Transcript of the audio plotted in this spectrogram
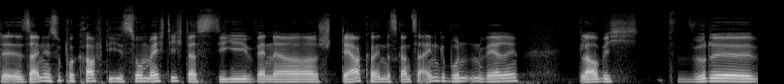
de, seine Superkraft, die ist so mächtig, dass die, wenn er stärker in das Ganze eingebunden wäre, glaube ich, würde,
